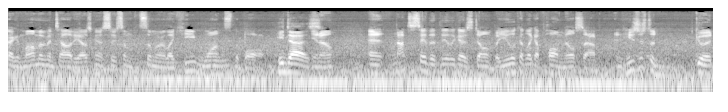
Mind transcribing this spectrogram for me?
out. Exactly, Mamba mentality. I was gonna say something similar. Like he wants the ball. He does. you know and not to say that the other guys don't but you look at like a paul millsap and he's just a good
